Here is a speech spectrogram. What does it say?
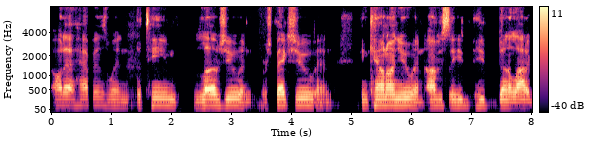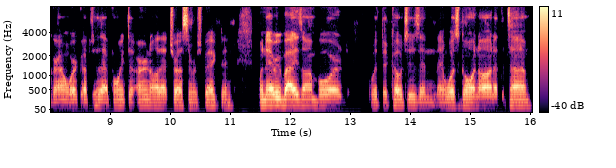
all that happens when the team loves you and respects you and can count on you. And obviously, he he done a lot of groundwork up to that point to earn all that trust and respect. And when everybody's on board with the coaches and and what's going on at the time,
